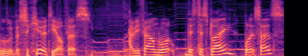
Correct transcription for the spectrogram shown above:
Ooh, the security office. Have you found what this display? What it says?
